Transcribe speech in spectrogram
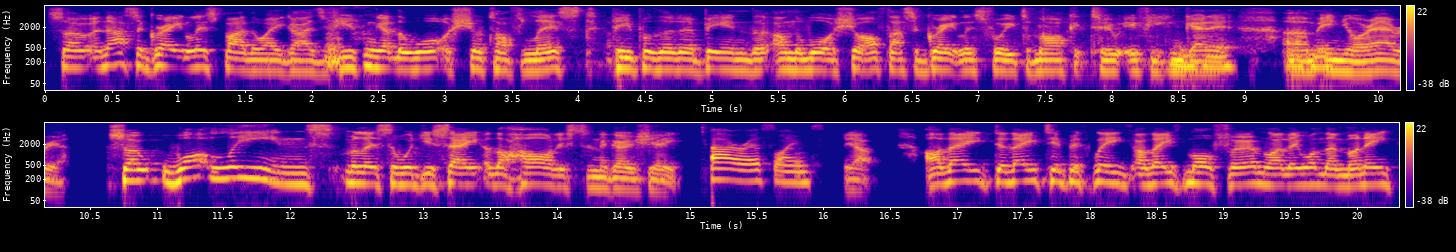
So, and that's a great list, by the way, guys. If you can get the water shut off list, people that are being the, on the water shut off, that's a great list for you to market to if you can get mm-hmm. it um, mm-hmm. in your area. So, what liens, Melissa, would you say are the hardest to negotiate? Ah, IRS liens. Yeah. Are they? Do they typically? Are they more firm, like they want their money,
